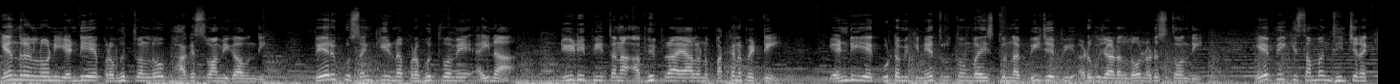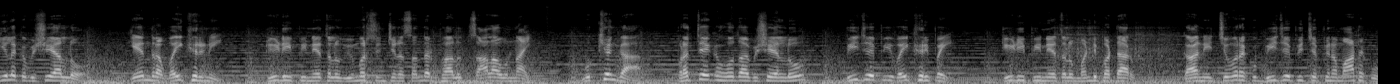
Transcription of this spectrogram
కేంద్రంలోని ఎన్డీఏ ప్రభుత్వంలో భాగస్వామిగా ఉంది. పేరుకు సంకీర్ణ ప్రభుత్వమే అయినా టీడీపీ తన అభిప్రాయాలను పక్కన పెట్టి ఎన్డీఏ కూటమికి నేతృత్వం వహిస్తున్న బీజేపీ అడుగుజాడల్లో నడుస్తోంది. ఏపీకి సంబంధించిన కీలక విషయాల్లో కేంద్ర వైఖరిని టీడీపీ నేతలు విమర్శించిన సందర్భాలు చాలా ఉన్నాయి. ముఖ్యంగా ప్రత్యేక హోదా విషయంలో బీజేపీ వైఖరిపై టీడీపీ నేతలు మండిపడ్డారు. కానీ చివరకు బీజేపీ చెప్పిన మాటకు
